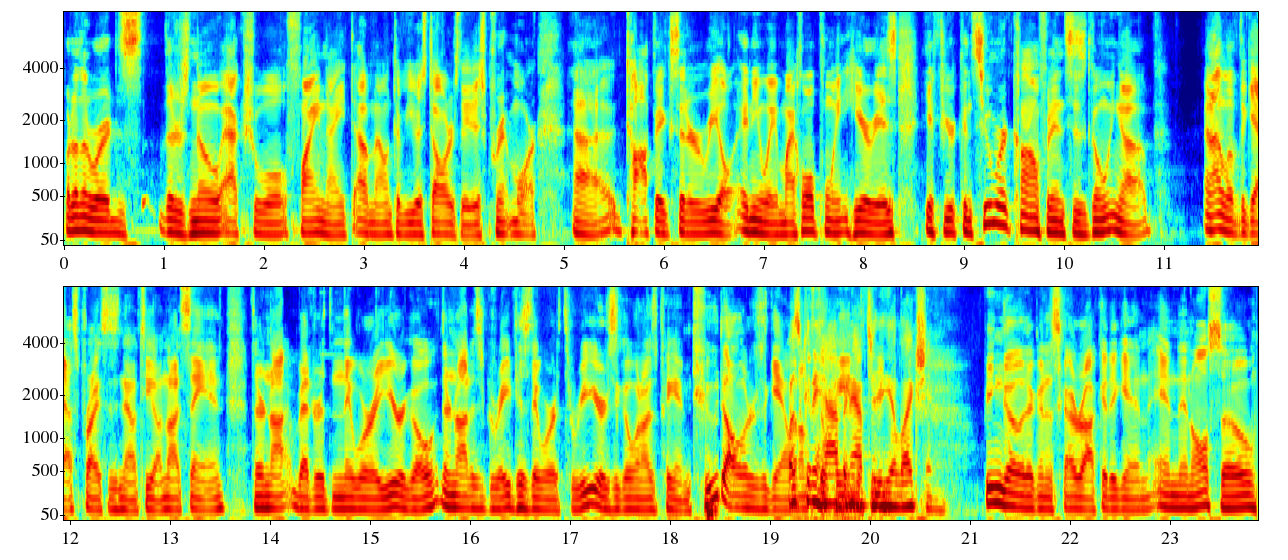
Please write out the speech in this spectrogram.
But in other words there's no actual finite amount of us dollars. They just print more uh, topics that are real. Anyway my whole point here is if your consumer confidence is going up and I love the gas prices now too. I'm not saying they're not better than they were a year ago. They're not as great as they were three years ago when I was paying two dollars a gallon. What's going to happen after the election? bingo, they're going to skyrocket again. And then also,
